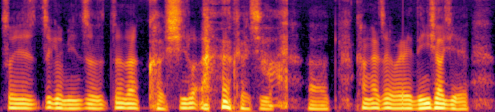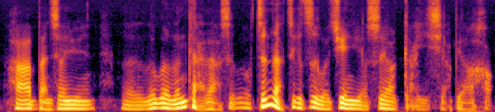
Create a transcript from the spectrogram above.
所以这个名字真的可惜了，可惜。呃，看看这位林小姐，她本身呃，如果能改了，是真的这个字，我建议是要改一下比较好。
